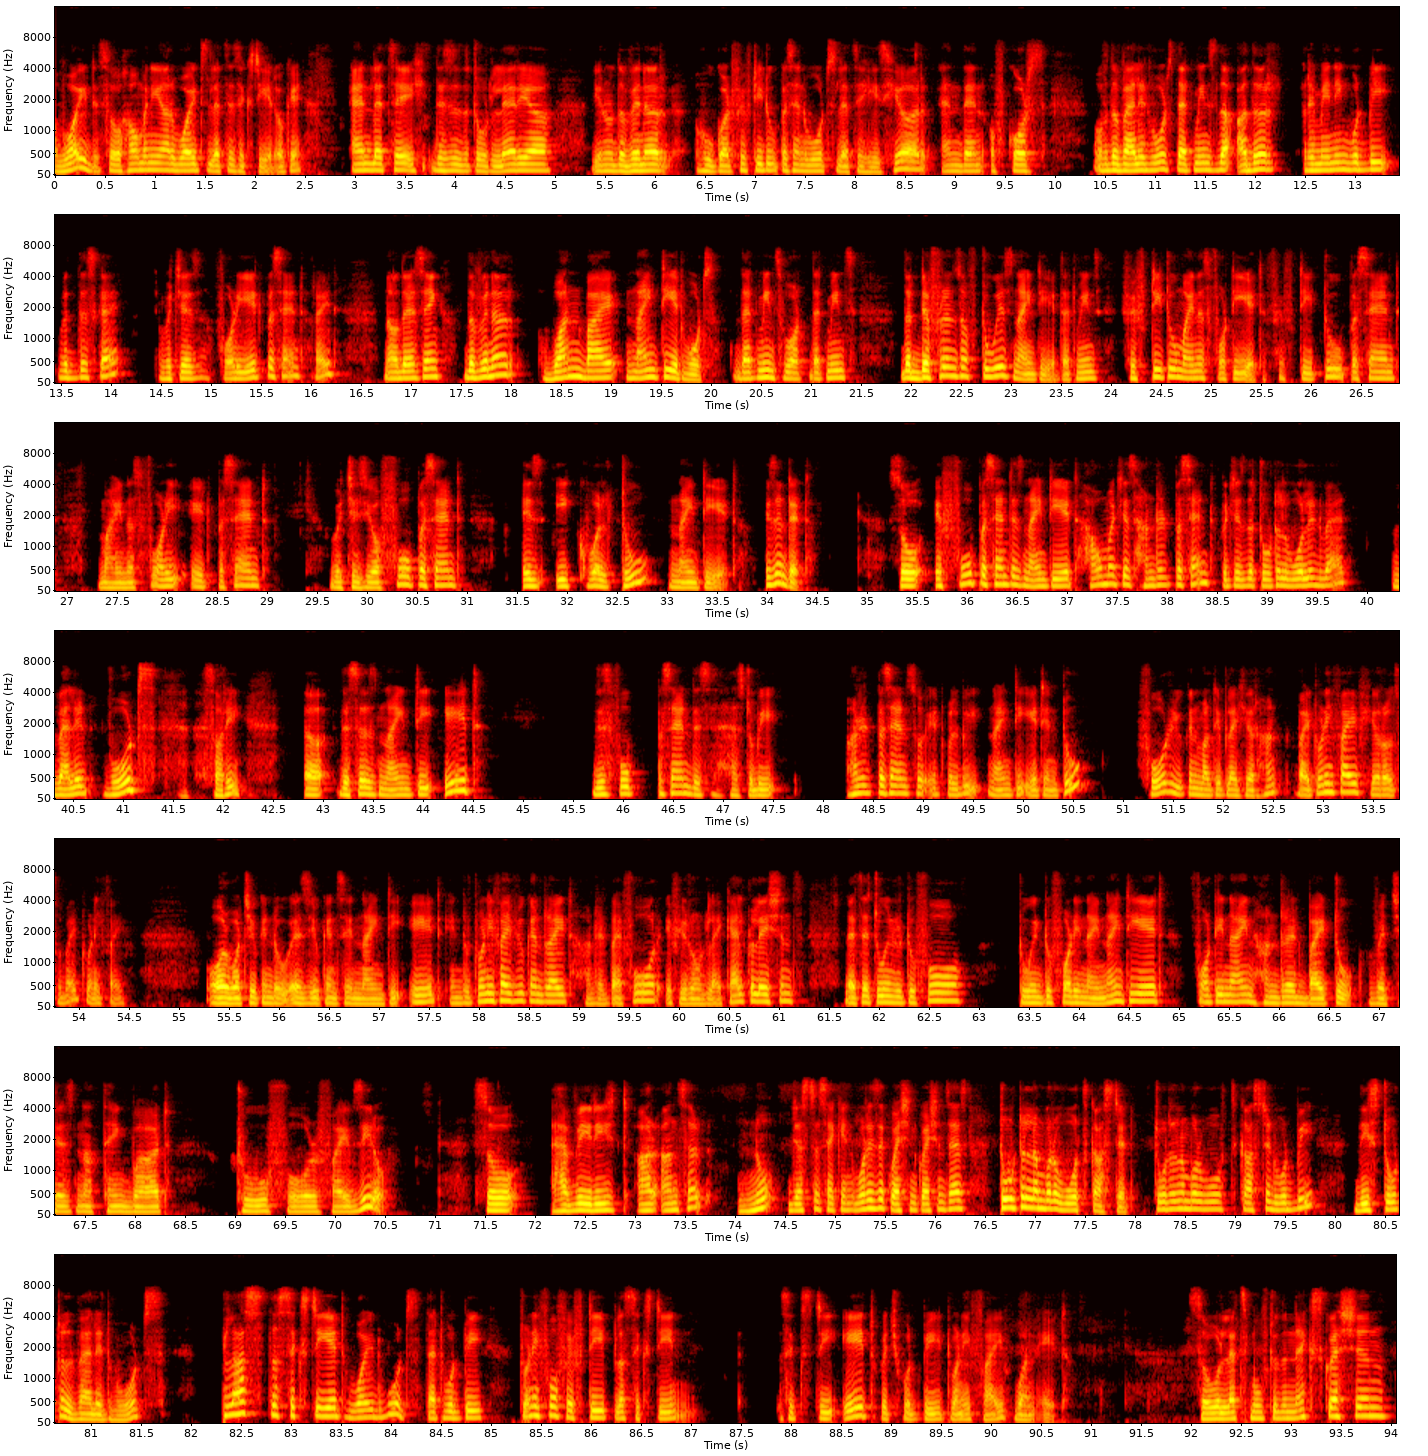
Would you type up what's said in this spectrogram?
void. So how many are voids? Let's say 68 okay. And let's say this is the total area you know the winner who got 52% votes let's say he's here. And then of course of the valid votes that means the other remaining would be with this guy which is 48% right? Now they're saying the winner won by 98 votes. That means what? That means the difference of 2 is 98 that means 52 minus 48 52% minus 48% which is your 4% is equal to 98 isn't it? So if 4% is 98, how much is 100%, which is the total valid valid votes? Sorry, uh, this is 98. This 4%, this has to be 100%, so it will be 98 into 4. You can multiply here by 25, here also by 25. Or what you can do is you can say 98 into 25, you can write 100 by 4 if you don't like calculations. Let's say 2 into 2, 4, 2 into 49, 98 4900 by 2 which is nothing but 2450 so have we reached our answer? No just a second. What is the question? Question says total number of votes casted. Total number of votes casted would be these total valid votes plus the 68 void votes. That would be 2450 plus 16 68 which would be 2518 so let's move to the next question.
